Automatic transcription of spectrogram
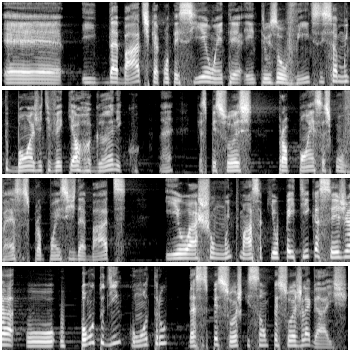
É, e debates que aconteciam entre, entre os ouvintes, isso é muito bom. A gente vê que é orgânico, né? Que as pessoas propõem essas conversas, propõem esses debates. E eu acho muito massa que o Peitica seja o, o ponto de encontro dessas pessoas que são pessoas legais.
